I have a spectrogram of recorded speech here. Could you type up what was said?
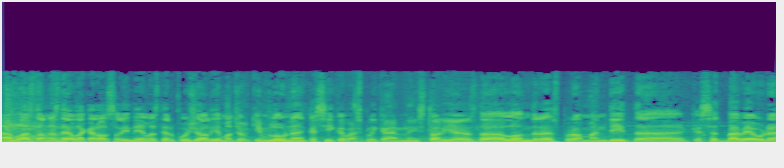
Amb les dones 10, la Caral Saliner, l'Ester Pujol i amb el Joaquim Luna, que sí que va explicant històries de Londres, però m'han dit eh, que se't va veure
